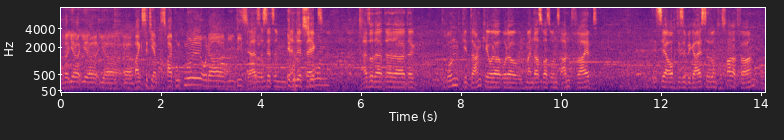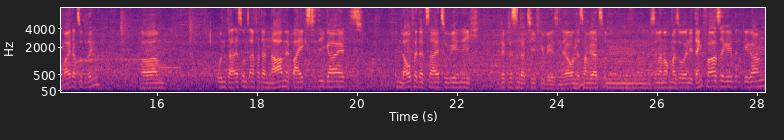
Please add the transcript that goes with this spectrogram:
oder ihr, ihr, ihr äh, Bike City App 2.0 oder wie, wie Ja, es ist jetzt im Evolution? Endeffekt, also der, der, der Grundgedanke oder, oder ich meine das, was uns antreibt, ist ja auch diese Begeisterung fürs Fahrradfahren weiterzubringen. Ähm, und da ist uns einfach der Name Bike City Guide im Laufe der Zeit zu wenig repräsentativ gewesen. Ja. Und jetzt haben wir jetzt im, sind wir nochmal so in die Denkphase ge gegangen.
